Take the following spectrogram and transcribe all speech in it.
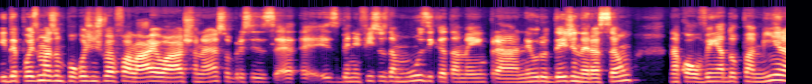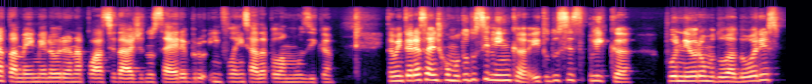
E depois, mais um pouco, a gente vai falar, eu acho, né, sobre esses, é, é, esses benefícios da música também para neurodegeneração, na qual vem a dopamina também melhorando a plasticidade no cérebro, influenciada pela música. Então é interessante como tudo se linka e tudo se explica por neuromoduladores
